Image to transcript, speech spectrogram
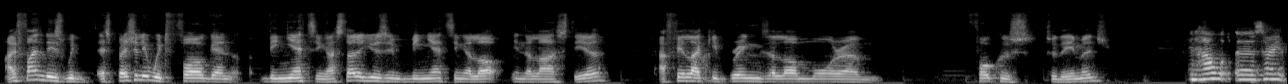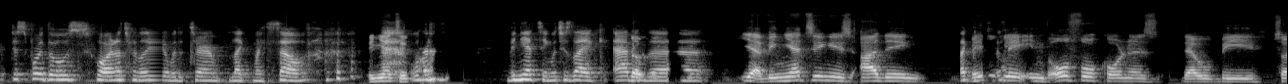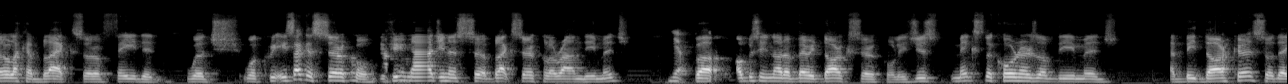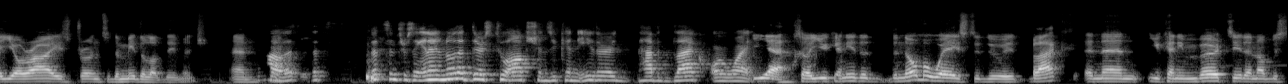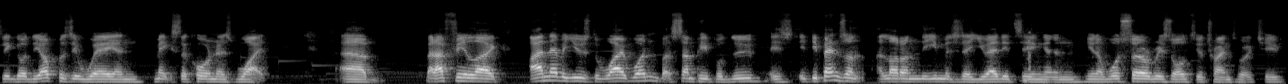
I find this with especially with fog and vignetting. I started using vignetting a lot in the last year. I feel like it brings a lot more um, focus to the image. And how? Uh, sorry, just for those who are not familiar with the term, like myself. Vignetting. vignetting, which is like adding the. Uh, yeah, vignetting is adding like basically in all four corners there will be sort of like a black sort of faded which will create it's like a circle if you imagine a black circle around the image yeah but obviously not a very dark circle it just makes the corners of the image a bit darker so that your eye is drawn to the middle of the image and wow that's that's that's interesting. And i know that there's two options. You can either have it black or white. Yeah so you can either the normal way is to do it black and then you can invert it and obviously go the opposite way and makes the corners white. Uh, but i feel like I never use the white one, but some people do. Is it depends on a lot on the image that you're editing and you know what sort of results you're trying to achieve.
